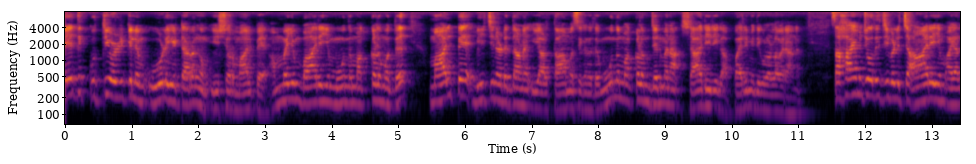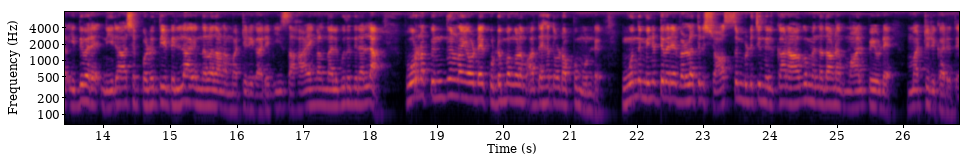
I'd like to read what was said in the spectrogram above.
ഏത് കുത്തിയൊഴുക്കിലും ഊളിയിട്ടിറങ്ങും ഈശ്വർ മാൽപ്പെ അമ്മയും ഭാര്യയും മൂന്ന് മക്കളുമൊത്ത് മാൽപ്പെ ബീച്ചിനടുത്താണ് ഇയാൾ താമസിക്കുന്നത്. മൂന്ന് മക്കളും ജന്മന ശാരീരിക പരിമിതികളുള്ളവരാണ്. സഹായം ചോദിച്ച് വിളിച്ച ആരെയും അയാൾ ഇതുവരെ നിരാശപ്പെടുത്തിയിട്ടില്ല എന്നുള്ളതാണ് മറ്റൊരു കാര്യം. ഈ സഹായങ്ങൾ നൽകുന്നതിനല്ല പൂർണ പിന്തുണയോടെ കുടുംബങ്ങളും അദ്ദേഹത്തോടൊപ്പമുണ്ട്. മൂന്ന് മിനിറ്റ് വരെ വെള്ളത്തിൽ ശ്വാസം പിടിച്ചു നിൽക്കാനാകുമെന്നതാണ് മാൽപ്പയുടെ മറ്റൊരു കരുത്ത്.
